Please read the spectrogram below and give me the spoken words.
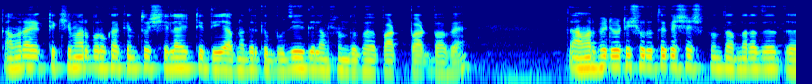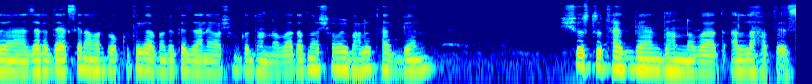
তো আমরা একটি খিমার বোরকা কিন্তু সেলাইটি দিয়ে আপনাদেরকে বুঝিয়ে দিলাম সুন্দরভাবে পার্ট পার্টভাবে তো আমার ভিডিওটি শুরু থেকে শেষ পর্যন্ত আপনারা যারা দেখছেন আমার পক্ষ থেকে আপনাদেরকে জানাই অসংখ্য ধন্যবাদ। আপনারা সবাই ভালো থাকবেন। সুস্থ থাকবেন ধন্যবাদ আল্লাহ হাফেজ।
